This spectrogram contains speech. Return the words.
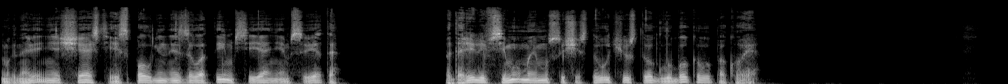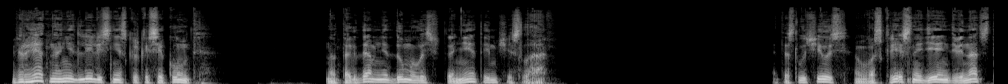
Мгновение счастья, исполненное золотым сиянием света, подарили всему моему существу чувство глубокого покоя. Вероятно, они длились несколько секунд, но тогда мне думалось, что нет им числа. Это случилось в воскресный день 12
